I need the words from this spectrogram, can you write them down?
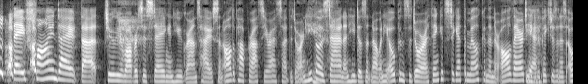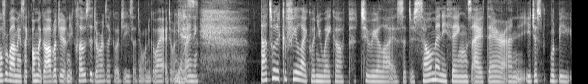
they find out that Julia Roberts is staying in Hugh Grant's house and all the paparazzi are outside the door and he yes. goes down and he doesn't know and he opens the door. I think it's to get the milk and then they're all there taking yeah. the pictures and it's overwhelming. It's like, oh my God, what do you, and you close the door and it's like, oh geez, I don't want to go out. I don't want to yes. do anything That's what it could feel like when you wake up to realize that there's so many things out there, and you just would be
